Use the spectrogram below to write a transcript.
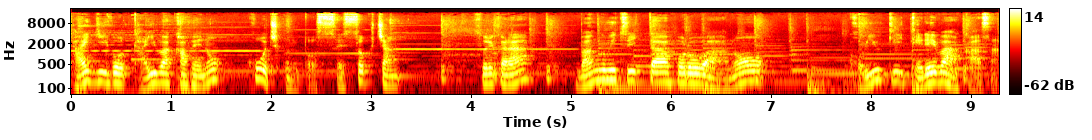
対義語対話カフェのコーチくんと節足ちゃん。それから番組ツイッターフォロワーの小雪テレワーカーさん。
